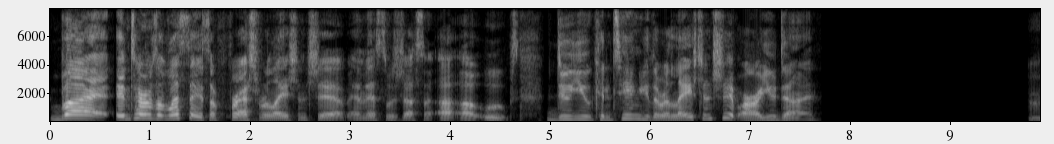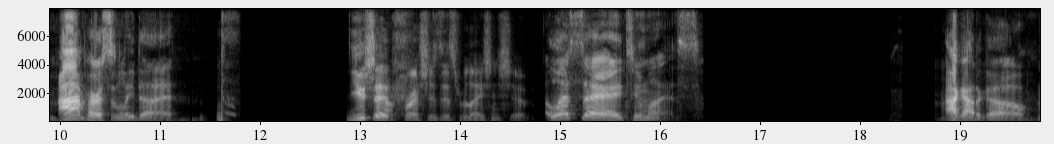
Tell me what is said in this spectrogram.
but in terms of let's say it's a fresh relationship and this was just a uh, uh oops. Do you continue the relationship or are you done? Mm. I'm personally done. You should. How fresh is this relationship? let's say 2 months. I mm. got to go.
